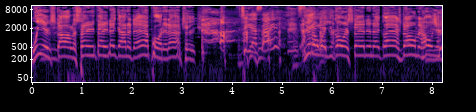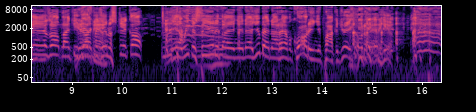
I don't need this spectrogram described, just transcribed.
We installed the same thing they got at the airport at our church. TSA? You know where you go and stand in that glass dome and hold your mm-hmm. hands up like you Yes, like it's ma'am. in a stick up? Yeah, we can see mm-hmm. anything in there. You better not have a quarter in your pocket. You ain't coming up out of here.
